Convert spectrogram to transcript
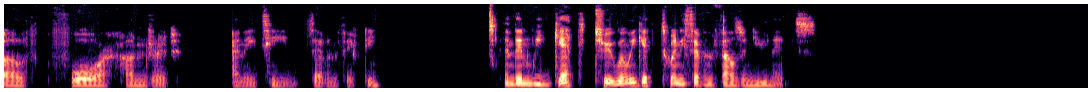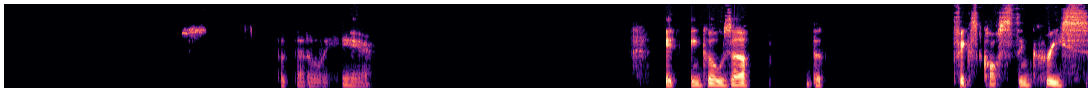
of four hundred and eighteen seven fifty. And then we get to when we get twenty-seven thousand units, put that over here. It, it goes up, the fixed costs increase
